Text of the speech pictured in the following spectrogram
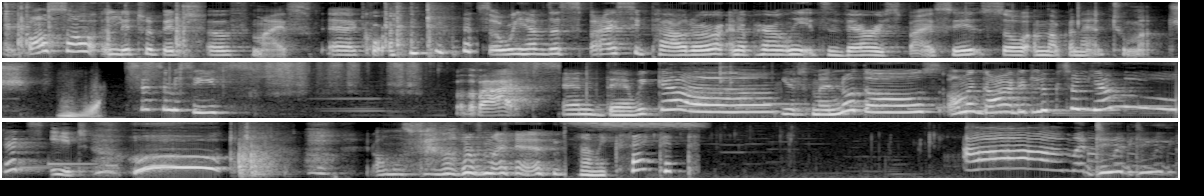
and also a little bit of mice, uh, corn. so we have the spicy powder, and apparently it's very spicy, so I'm not gonna add too much. Sesame seeds for the vibes. And there we go. Here's my noodles. Oh my god, it looks so yummy. Let's eat. it almost fell out of my hands. I'm excited. Ah, my titty.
